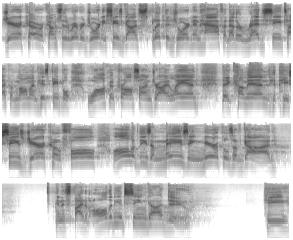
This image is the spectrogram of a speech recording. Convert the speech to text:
Jericho or comes to the River Jordan. He sees God split the Jordan in half, another Red Sea type of moment. His people walk across on dry land. They come in. He sees Jericho fall. All of these amazing miracles of God. And in spite of all that he had seen God do, he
